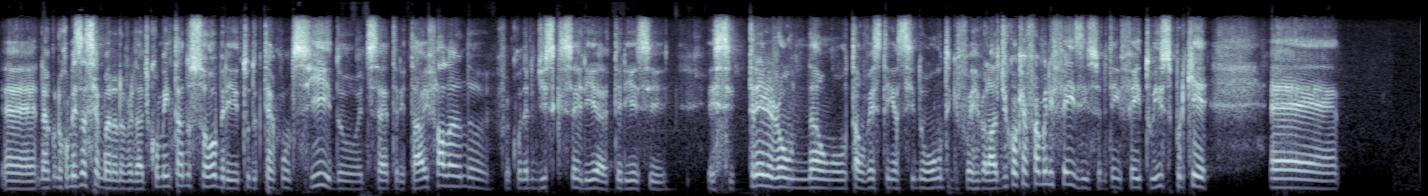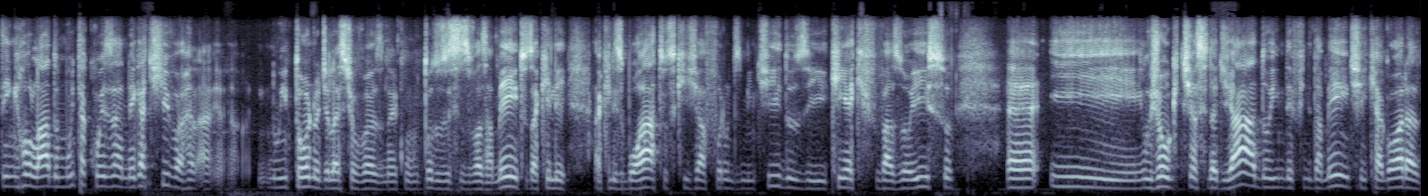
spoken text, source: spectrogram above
é, no começo da semana, na verdade, comentando sobre tudo que tem acontecido, etc e tal, e falando, foi quando ele disse que seria, teria esse, esse trailer ou não, ou talvez tenha sido ontem que foi revelado. De qualquer forma, ele fez isso, ele tem feito isso porque é, tem rolado muita coisa negativa no entorno de Last of Us, né, com todos esses vazamentos, aquele, aqueles boatos que já foram desmentidos e quem é que vazou isso, é, e o jogo que tinha sido adiado indefinidamente, que agora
